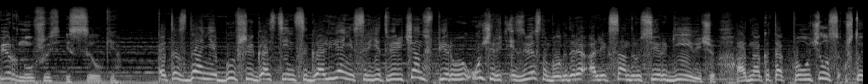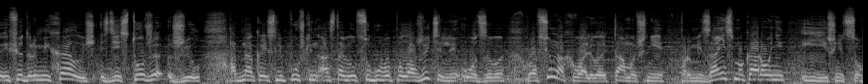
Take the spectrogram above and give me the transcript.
вернувшись из ссылки. Это здание бывшей гостиницы «Гальяни» среди тверичан в первую очередь известно благодаря Александру Сергеевичу. Однако так получилось, что и Федор Михайлович здесь тоже жил. Однако, если Пушкин оставил сугубо положительные отзывы, вовсю нахваливает тамошние пармезани с макарони и яичницу.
